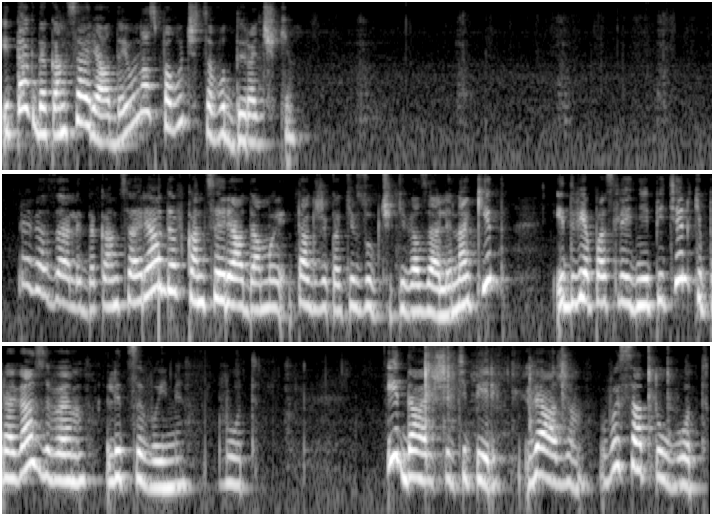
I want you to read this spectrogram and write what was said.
И так до конца ряда. И у нас получится вот дырочки. Провязали до конца ряда. В конце ряда мы, так же как и зубчики, вязали накид. И две последние петельки провязываем лицевыми. Вот. И дальше теперь вяжем высоту вот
